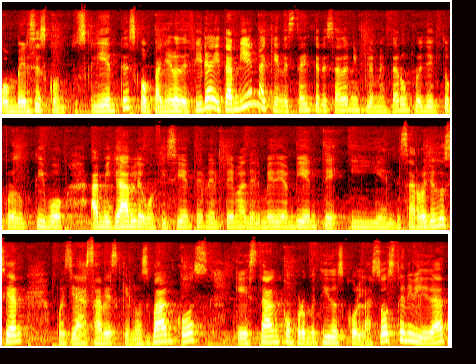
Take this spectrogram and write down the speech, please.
converses con tus clientes, compañero de FIRA, y también a quien está interesado en implementar un proyecto productivo amigable o eficiente en el tema del medio ambiente y el desarrollo social, pues ya sabes que los bancos que están comprometidos con la sostenibilidad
